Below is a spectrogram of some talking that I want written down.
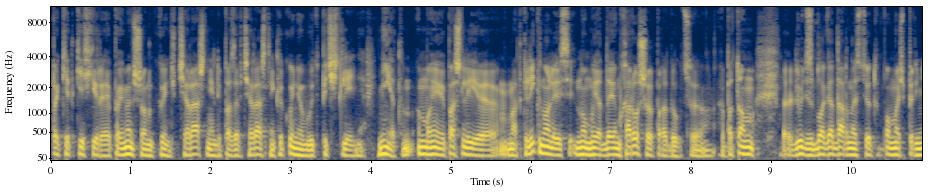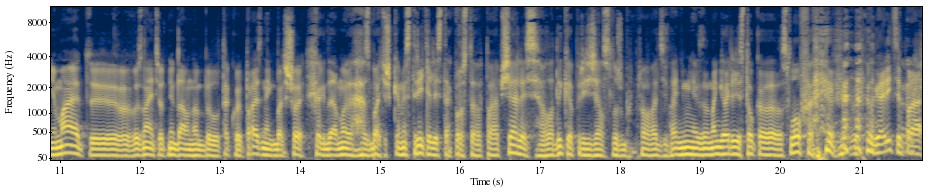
пакет кефира и поймет, что он какой-нибудь вчерашний или позавчерашний, какое у него будет впечатление. Нет, мы пошли, откликнулись, но мы отдаем хорошую продукцию, а потом люди с благодарностью эту помощь принимают. И вы знаете, вот недавно был такой праздник большой, когда мы с батюшкой батюшками встретились, так просто пообщались. Владыка приезжал, службу проводил. Они мне наговорили столько слов. Вы говорите про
